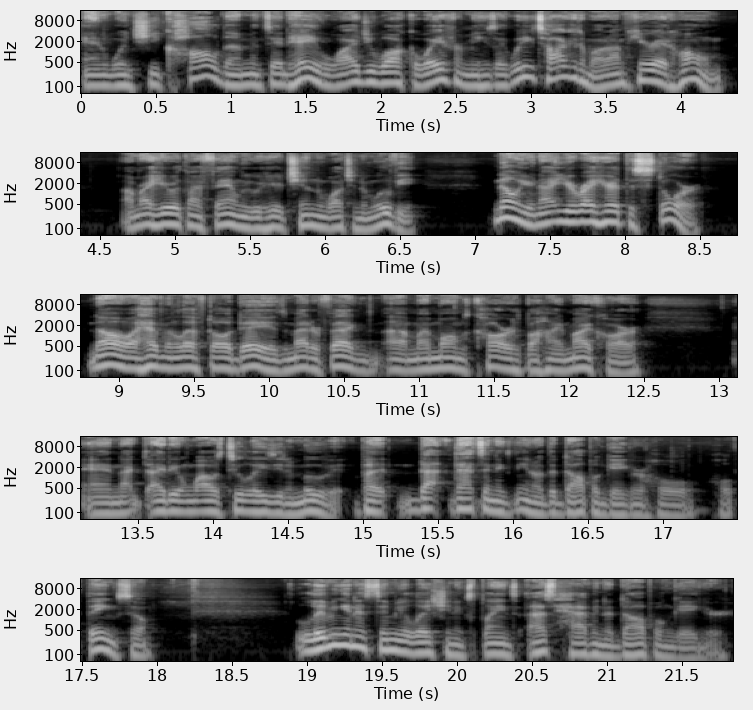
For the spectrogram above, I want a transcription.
And when she called him and said, "Hey, why'd you walk away from me?" He's like, "What are you talking about? I'm here at home. I'm right here with my family. We're here chilling watching a movie." "No, you're not. You're right here at the store." No, I haven't left all day. As a matter of fact, uh, my mom's car is behind my car, and I, I, didn't. I was too lazy to move it. But that that's an you know the doppelganger whole whole thing. So living in a simulation explains us having a doppelganger.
